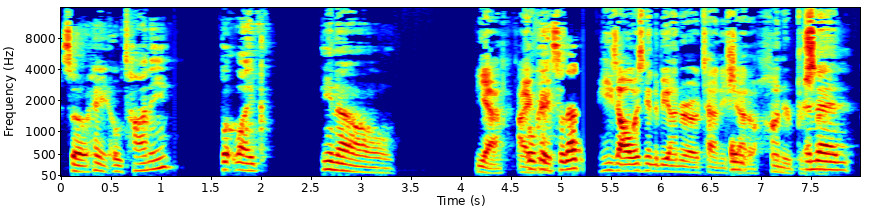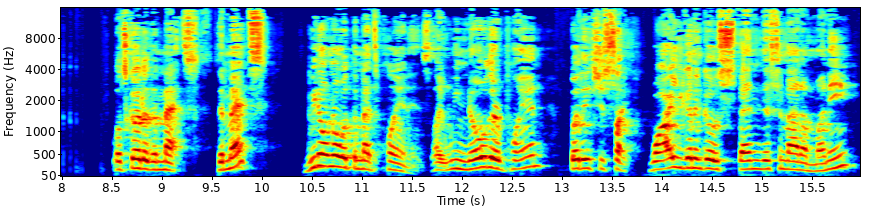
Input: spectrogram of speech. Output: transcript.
So hey, Ohtani. But like, you know, Yeah, I okay, agree. so that He's always going to be under Ohtani's shadow, hundred and percent. And then let's go to the Mets. The Mets, we don't know what the Mets plan is. Like we know their plan, but it's just like, why are you gonna go spend this amount of money?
